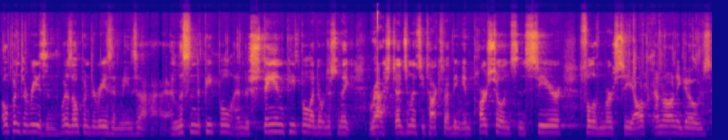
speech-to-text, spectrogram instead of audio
open to reason. What does open to reason means? I, I, listen to people, I understand people, I don't just make rash judgments. He talks about being impartial and sincere, full of mercy, all, and on he goes.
